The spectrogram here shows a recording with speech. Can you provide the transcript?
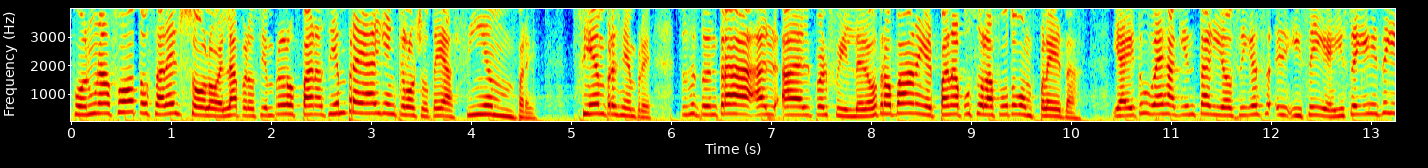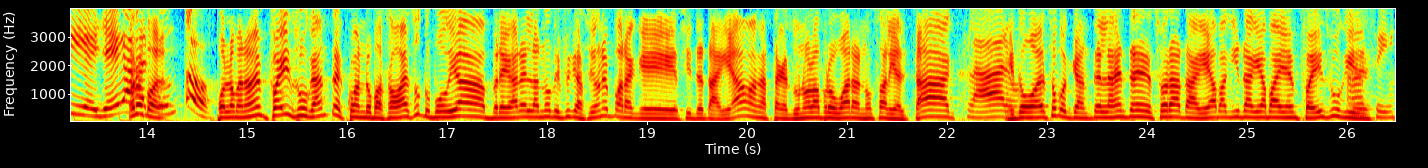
pone una foto, sale él solo, ¿verdad? Pero siempre los panas, siempre hay alguien que lo chotea, siempre. Siempre, siempre. Entonces tú entras al, al perfil del otro pana y el pana puso la foto completa. Y ahí tú ves a quién taguió, sigues y sigues, y sigues, y sigues, y llegas Bueno, al por, punto. por lo menos en Facebook antes, cuando pasaba eso, tú podías bregar en las notificaciones para que si te tagueaban hasta que tú no lo aprobaras no salía el tag. Claro. Y todo eso, porque antes la gente eso era taguea para aquí, taguea para allá en Facebook. Y, Ah, sí.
